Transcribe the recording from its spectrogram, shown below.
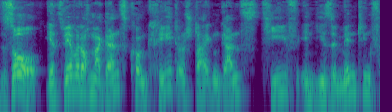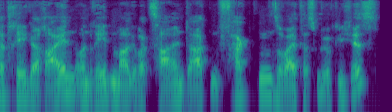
So, jetzt wären wir doch mal ganz konkret und steigen ganz tief in diese Minting-Verträge rein und reden mal über Zahlen, Daten, Fakten, soweit das möglich ist.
